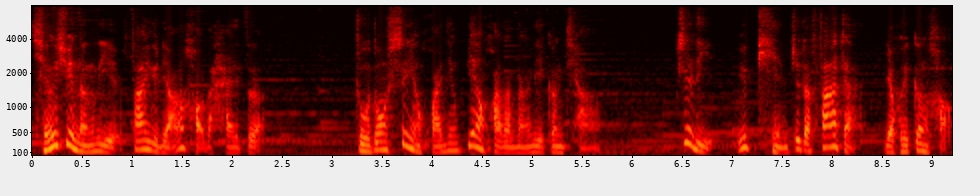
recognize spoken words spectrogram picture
情绪能力发育良好的孩子，主动适应环境变化的能力更强，智力与品质的发展也会更好。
